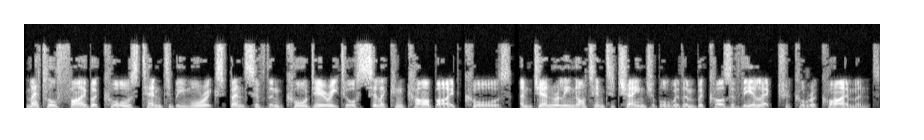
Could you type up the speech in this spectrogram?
Metal fiber cores tend to be more expensive than cordierite or silicon carbide cores, and generally not interchangeable with them because of the electrical requirement.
